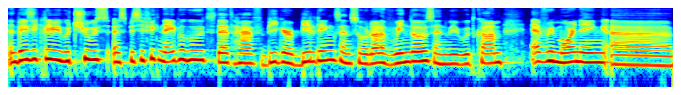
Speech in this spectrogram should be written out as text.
And basically we would choose a specific neighborhood that have bigger buildings and so a lot of windows and we would come every morning uh,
